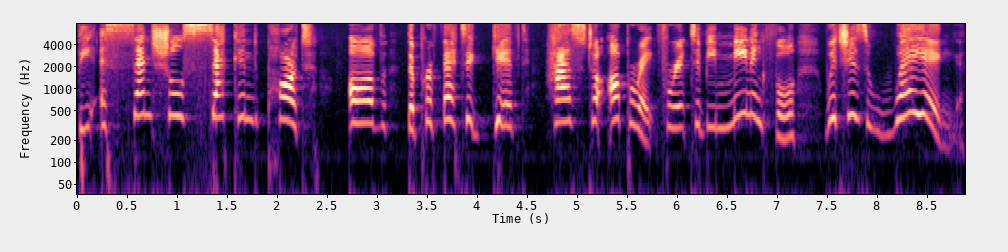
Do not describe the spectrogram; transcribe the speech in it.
the essential second part of the prophetic gift has to operate for it to be meaningful, which is weighing.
